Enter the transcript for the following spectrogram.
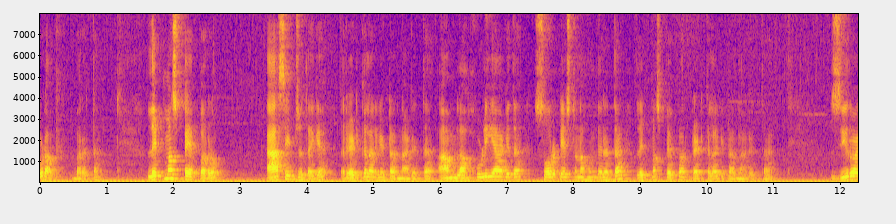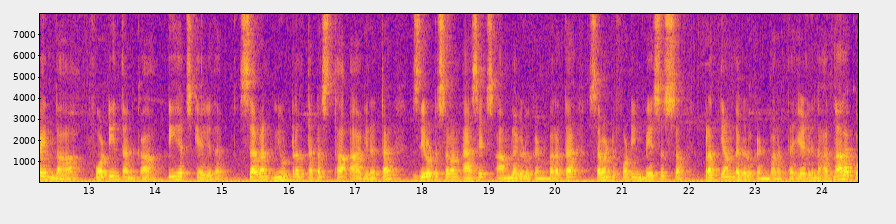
ಕೂಡ ಬರುತ್ತೆ. ಲಿಟ್ಮಸ್ ಪೇಪರು ಆಸಿಡ್ ಜೊತೆಗೆ ರೆಡ್ ಕಲರ್ಗೆ ಟರ್ನ್ ಆಗುತ್ತೆ. ಆಮ್ಲ ಹುಳಿಯಾಗಿದೆ, ಸೋರ್ ಟೇಸ್ಟನ್ನು ಹೊಂದಿರುತ್ತೆ ಲಿಟ್ಮಸ್ ಪೇಪರ್ ರೆಡ್ ಕಲರ್ಗೆ ಟರ್ನ್ ಆಗುತ್ತೆ. ಝೀರೋಯಿಂದ ಫೋರ್ಟೀನ್ ತನಕ ಪಿ ಹೆಚ್ ಸ್ಕೇಲ್ ಇದೆ ಸೆವೆನ್ ನ್ಯೂಟ್ರಲ್ ತಟಸ್ಥ ಆಗಿರುತ್ತೆ. ಝೀರೋ ಟು ಸೆವೆನ್ ಆಸಿಡ್ಸ್ ಆಮ್ಲಗಳು ಕಂಡುಬರುತ್ತೆ. ಸೆವೆನ್ ಟು ಫೋರ್ಟೀನ್ ಬೇಸಸ್ ಪ್ರತ್ಯಾಮ್ಲಗಳು ಕಂಡುಬರುತ್ತೆ. ಏಳರಿಂದ ಹದಿನಾಲ್ಕು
